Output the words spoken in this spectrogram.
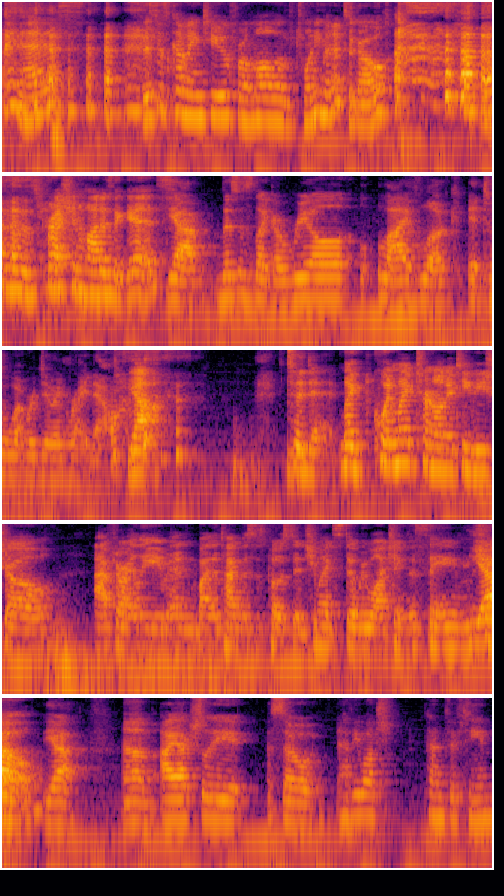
Hey, guys. This is coming to you from all of 20 minutes ago. this is as fresh and hot as it gets. yeah, this is like a real live look into what we're doing right now. Yeah. Today. Like, Quinn might turn on a TV show after I leave, and by the time this is posted, she might still be watching the same Yeah. show. Yeah. Um, I actually. So, have you watched Pen 15?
